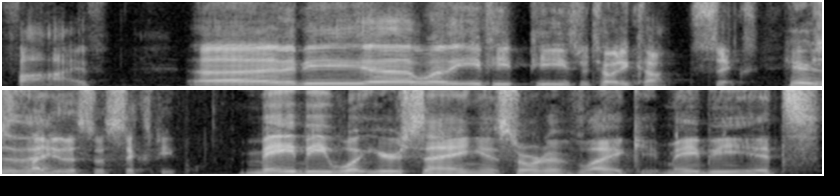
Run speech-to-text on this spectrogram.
five. Uh, maybe uh, one of the EVPs or Tony Khan, six. Here's the thing: I do this with six people. maybe what you're saying is sort of like maybe it's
